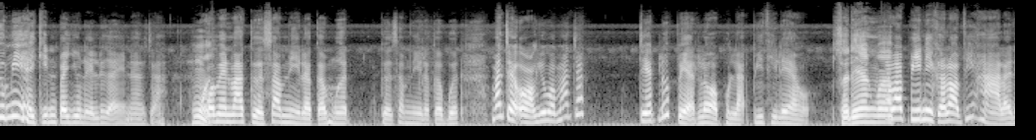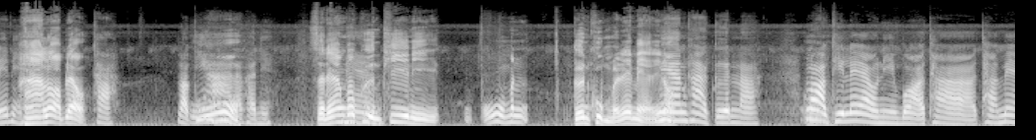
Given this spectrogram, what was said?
ือมีให้กินไปอยู่เรื่อยๆนะจ๊ะห่วยบ่แม่นว่าเกิดซ้ำนี่แล้วก็เมิดเกิดซ้ำนี่แล้วก็เบิด มันจะออกอยู่ประมาณจักเจ็ดหรือแปดรอบพุ่นละปีที่แล้ว แสดงว่าแต่ว่าปีนี้ก็รอบที่หาแล้วเด้นี่ห้ารอบแล้ว ค่ะ รอบที่โอ้หาแล้วค่ะนี่ แสดงว่าแม่ พื้นที่นี่ โอ้มันเกินคุ้มเลยได้แม่นี่แม่เนาะนค่ะเกินละโอ้รอบที่แล้วนี่บ่ถ้าถ้าแม่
